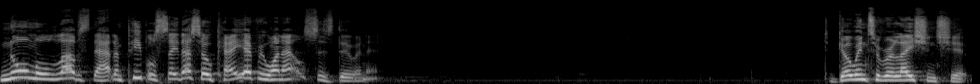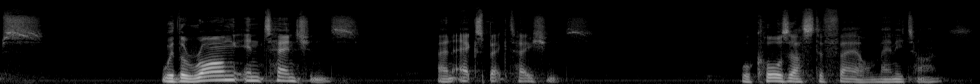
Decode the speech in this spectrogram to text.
Normal loves that, and people say that's okay, everyone else is doing it. To go into relationships with the wrong intentions and expectations will cause us to fail many times.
